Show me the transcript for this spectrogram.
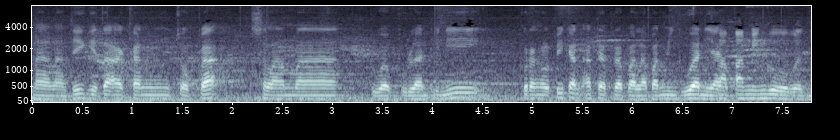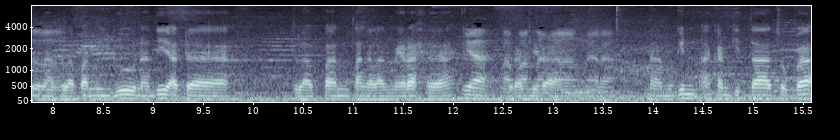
nah nanti kita akan coba selama dua bulan ini kurang lebih kan ada berapa 8 mingguan ya. 8 minggu betul. Nah 8 minggu nanti ada 8 tanggalan merah ya. Ya, 8 Kira-kira. tanggalan merah. Nah mungkin akan kita coba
